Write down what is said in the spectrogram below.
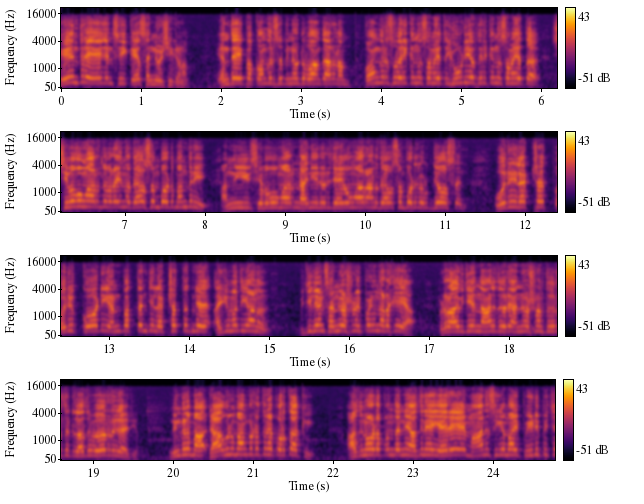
കേന്ദ്ര ഏജൻസി കേസ് അന്വേഷിക്കണം. എന്തേ ഇപ്പോൾ കോൺഗ്രസ് പിന്നോട്ട് പോകാൻ കാരണം? കോൺഗ്രസ് ഭരിക്കുന്ന സമയത്ത് യു ഡി എഫ് ഇരിക്കുന്ന സമയത്ത് ശിവകുമാർ എന്ന് പറയുന്ന ദേവസ്വം ബോർഡ് മന്ത്രി അന്ന് ഈ ശിവകുമാറിന്റെ അനിയൻ ഒരു ജയകുമാറാണ് ദേവസ്വം ബോർഡിലെ ഉദ്യോഗസ്ഥൻ. ഒരു ലക്ഷ ഒരു കോടി എൺപത്തഞ്ച് ലക്ഷത്തിന്റെ അഴിമതിയാണ് വിജിലൻസ് അന്വേഷണം ഇപ്പോഴും നടക്കുക പിണറായി വിജയൻ നാളിതുവരെ അന്വേഷണം തീർത്തിട്ടില്ല. അത് വേറൊരു കാര്യം. നിങ്ങൾ രാഹുൽ മാങ്കുട്ടത്തിനെ പുറത്താക്കി. അതിനോടൊപ്പം തന്നെ അതിനെ ഏറെ മാനസികമായി പീഡിപ്പിച്ച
